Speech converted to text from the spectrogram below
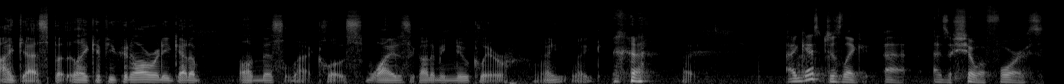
I guess, but like, if you can already get a, a missile that close, why does it got to be nuclear? Right? Like, I guess just like uh, as a show of force,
